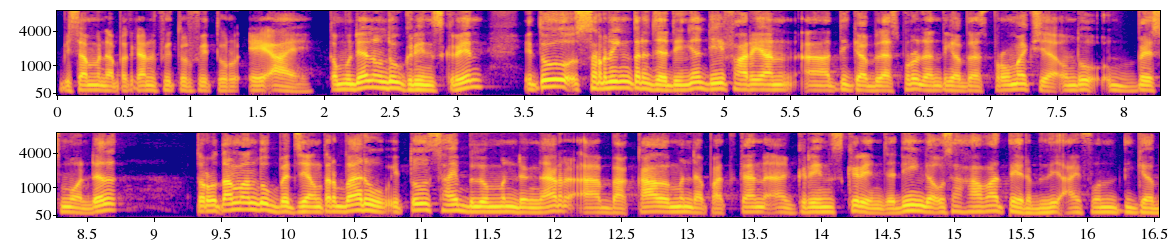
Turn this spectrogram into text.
bisa mendapatkan fitur-fitur AI. Kemudian untuk green screen itu sering terjadinya di varian uh, eh, 13 Pro dan 13 Pro Max ya untuk base model terutama untuk batch yang terbaru itu saya belum mendengar uh, bakal mendapatkan uh, green screen. Jadi nggak usah khawatir beli iPhone 13.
